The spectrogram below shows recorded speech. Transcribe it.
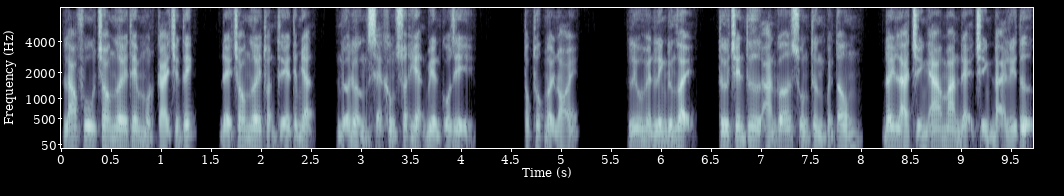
Lão phu cho ngươi thêm một cái chiến tích, để cho ngươi thuận thế tiếp nhận, nửa đường sẽ không xuất hiện biến cố gì. Tộc thúc mời nói. Lưu huyền linh đứng dậy, từ trên thư án gỡ xuống từng quyền tông, đây là trình a man đệ trình đại lý tự,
